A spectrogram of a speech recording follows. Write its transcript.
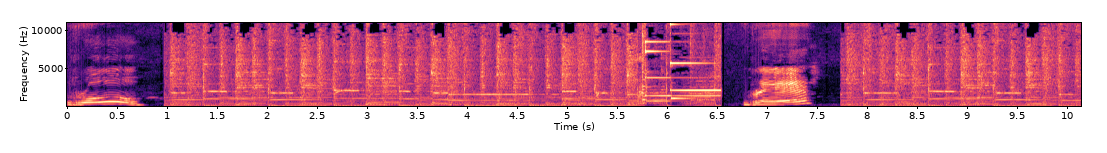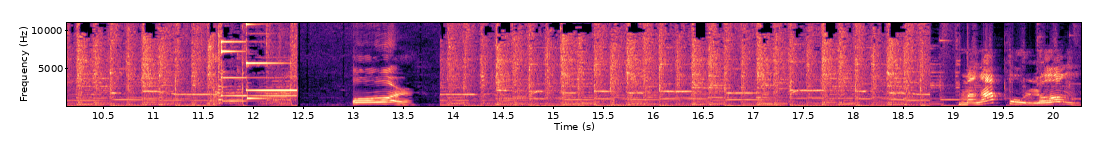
Ro. Re. Or. Mga pulong.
